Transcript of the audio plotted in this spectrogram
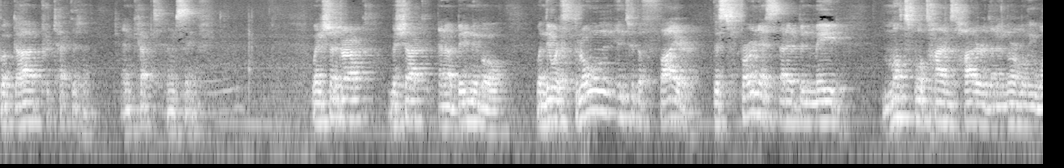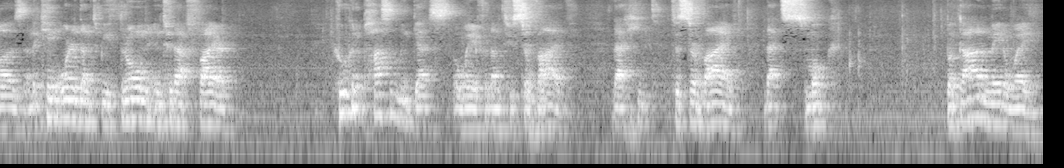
But God protected him and kept him safe. When Shadrach, Meshach, and Abednego when they were thrown into the fire, this furnace that had been made multiple times hotter than it normally was, and the king ordered them to be thrown into that fire. Who could possibly guess a way for them to survive that heat, to survive that smoke? But God made a way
